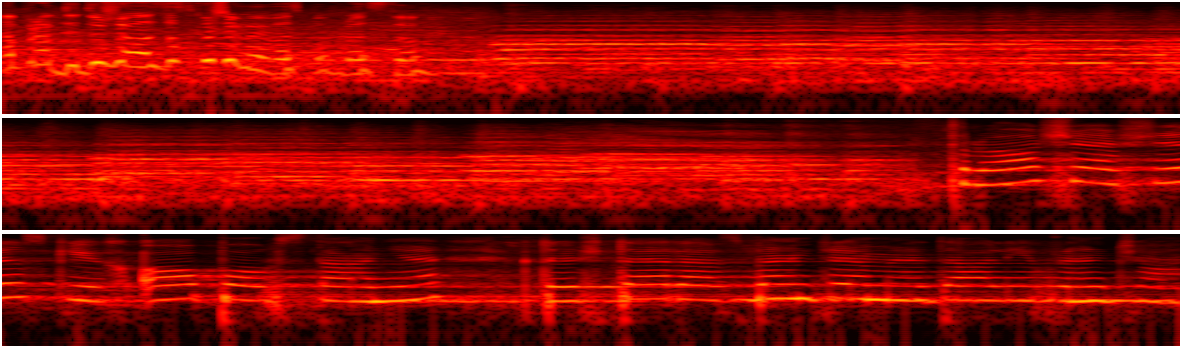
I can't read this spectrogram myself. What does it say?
Naprawdę dużo zaskoczymy Was po prostu. Proszę wszystkich o powstanie, gdyż teraz będziemy dali wręczanie.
